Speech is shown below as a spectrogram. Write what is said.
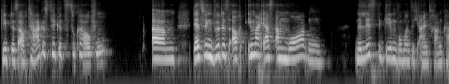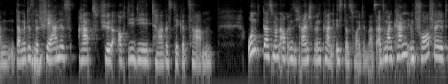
gibt es auch Tagestickets zu kaufen. Ähm, deswegen wird es auch immer erst am Morgen eine Liste geben, wo man sich eintragen kann, damit es eine mhm. Fairness hat für auch die, die Tagestickets haben. Und dass man auch in sich reinspüren kann, ist das heute was? Also man kann im Vorfeld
